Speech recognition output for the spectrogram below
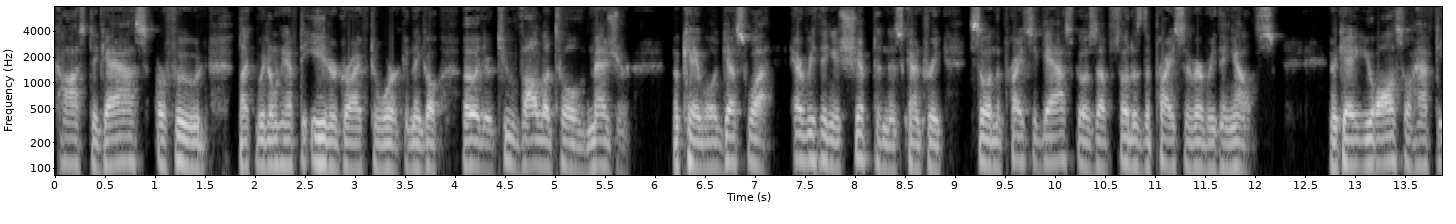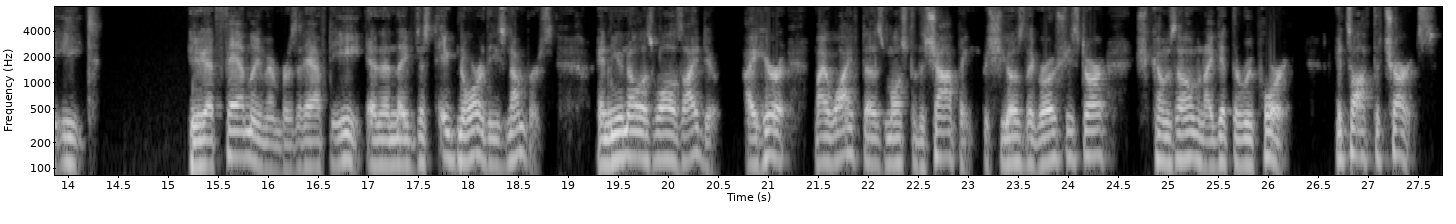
cost of gas or food like we don't have to eat or drive to work. And they go, oh, they're too volatile to measure. Okay, well, guess what? Everything is shipped in this country. So when the price of gas goes up, so does the price of everything else. Okay, you also have to eat. You got family members that have to eat and then they just ignore these numbers. And you know as well as I do. I hear it. My wife does most of the shopping. She goes to the grocery store. She comes home and I get the report. It's off the charts.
